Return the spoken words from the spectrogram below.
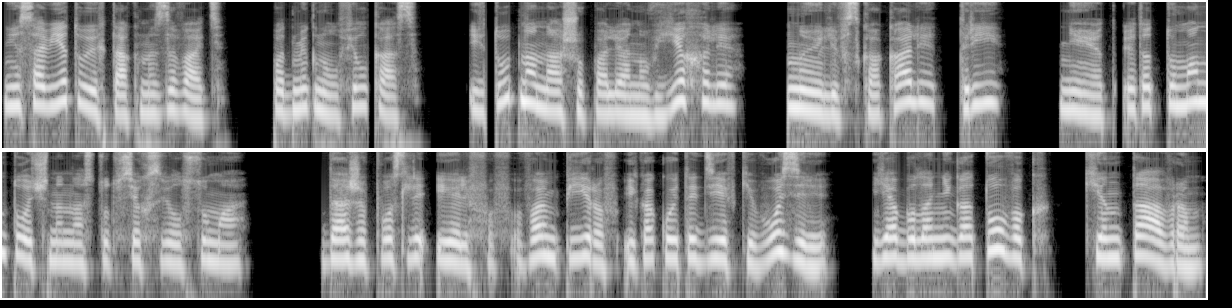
«Не советую их так называть», — подмигнул Филкас. И тут на нашу поляну въехали, ну или вскакали, три. Нет, этот туман точно нас тут всех свел с ума. Даже после эльфов, вампиров и какой-то девки в озере я была не готова к кентаврам.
